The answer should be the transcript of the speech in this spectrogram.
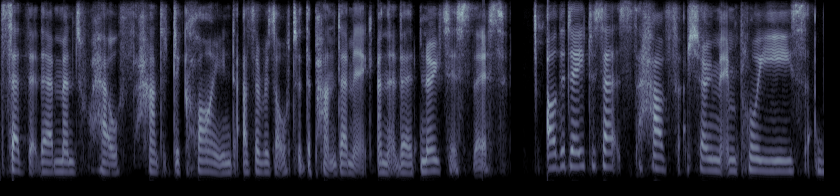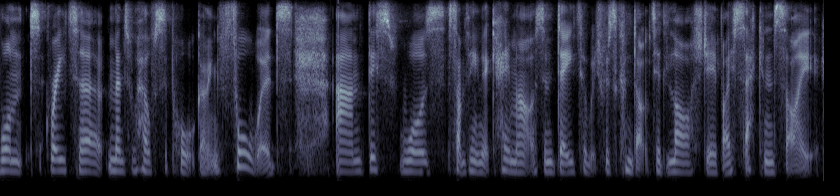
said that their mental health had declined as a result of the pandemic and that they'd noticed this. Other data sets have shown that employees want greater mental health support going forwards. And this was something that came out of some data which was conducted last year by Second Sight,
